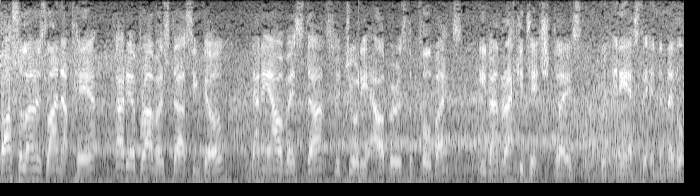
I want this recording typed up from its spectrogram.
Barcelona's line-up here. Claudio Bravo starts in goal. Dani Alves starts with Jordi Alba as the fullbacks. Ivan Rakitic plays with Iniesta in the middle.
